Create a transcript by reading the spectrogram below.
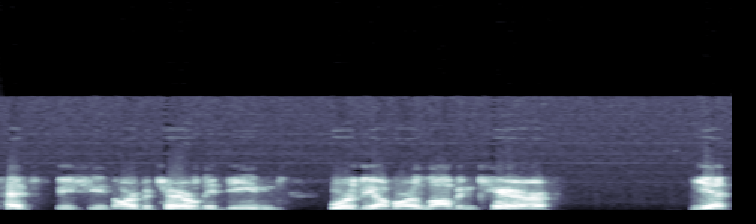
pet species arbitrarily deemed worthy of our love and care, yet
